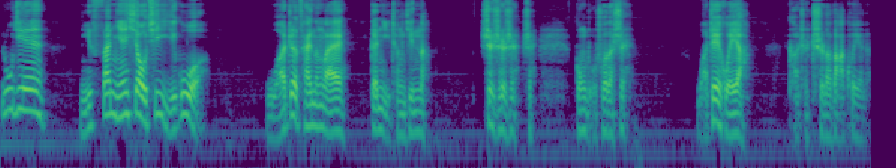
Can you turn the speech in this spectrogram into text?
如今你三年孝期已过，我这才能来跟你成亲呢。是是是是，公主说的是，我这回呀可是吃了大亏了。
